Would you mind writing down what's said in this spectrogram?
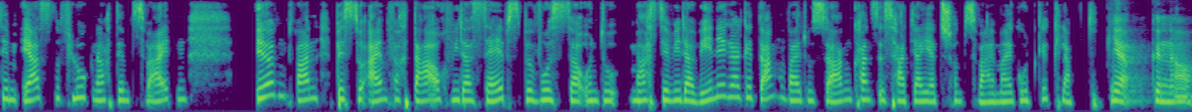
dem ersten Flug, nach dem zweiten, irgendwann bist du einfach da auch wieder selbstbewusster und du machst dir wieder weniger Gedanken, weil du sagen kannst, es hat ja jetzt schon zweimal gut geklappt. Ja, genau.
